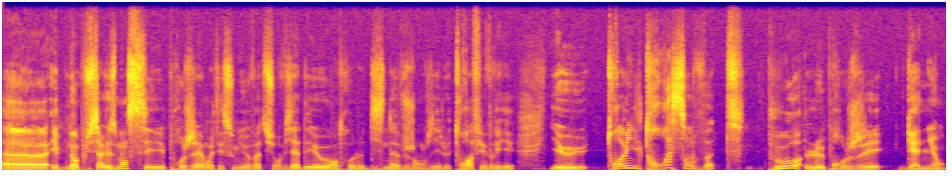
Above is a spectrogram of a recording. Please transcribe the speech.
Et non plus sérieusement, ces projets ont été soumis au vote sur Viadeo entre le 19 janvier et le 3 février. Il y a eu 3300 votes pour le projet gagnant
